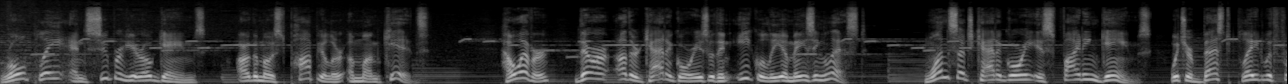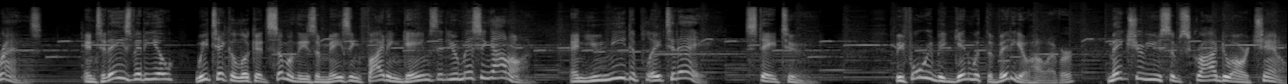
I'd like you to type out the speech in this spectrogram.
roleplay, and superhero games are the most popular among kids. However, there are other categories with an equally amazing list. One such category is fighting games, which are best played with friends. In today's video, we take a look at some of these amazing fighting games that you're missing out on, and you need to play today. Stay tuned. Before we begin with the video, however, make sure you subscribe to our channel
